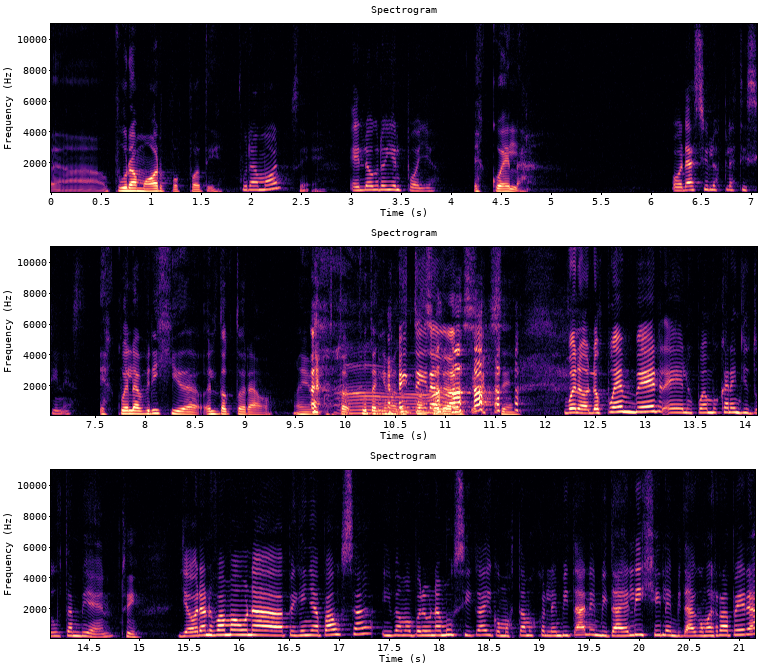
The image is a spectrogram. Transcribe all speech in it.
ah, puro amor, pues, Poti. Puro amor, Sí. el ogro y el pollo. Escuela. Horacio y los plasticines. Escuela brígida, el doctorado. A mí me costó, puta que me costó. Sí. Bueno, los pueden ver, eh, los pueden buscar en YouTube también. Sí. Y ahora nos vamos a una pequeña pausa y vamos a poner una música. Y como estamos con la invitada, la invitada elige y la invitada, como es rapera,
